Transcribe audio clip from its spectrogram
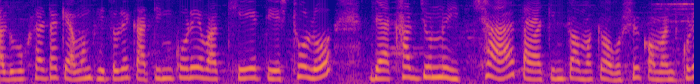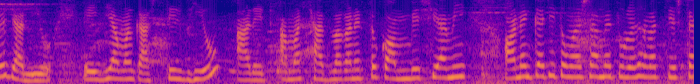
আলু বোখরাটা কেমন ভেতরে কাটিং করে বা খেয়ে টেস্ট হলো দেখার জন্য ইচ্ছা, তারা কিন্তু আমাকে অবশ্যই কমেন্ট করে জানিও। এই যে আমার গাছটির ভিউ আর আমার ছাদ বাগানের তো কম বেশি আমি অনেক গাছই তোমার সামনে তুলে ধরার চেষ্টা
